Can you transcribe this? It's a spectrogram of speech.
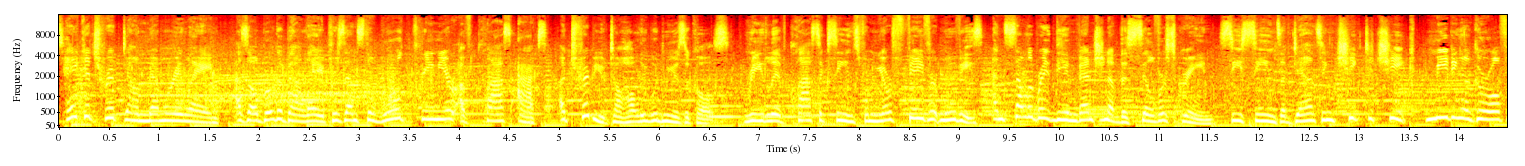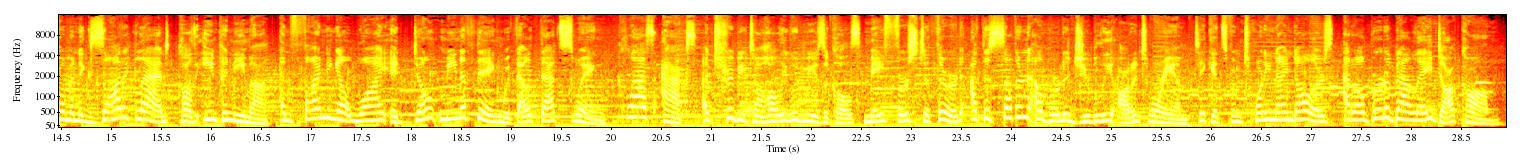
Take a trip down memory lane as Alberta Ballet presents the world premiere of Class Acts, a tribute to Hollywood musicals. Relive classic scenes from your favorite movies and celebrate the invention of the silver screen. See scenes of dancing cheek to cheek, meeting a girl from an exotic land called Ipanema, and finding out why it don't mean a thing without that swing. Class Acts, a tribute to Hollywood musicals, May 1st to 3rd at the Southern Alberta Jubilee Auditorium. Tickets from $29 at albertaballet.com.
